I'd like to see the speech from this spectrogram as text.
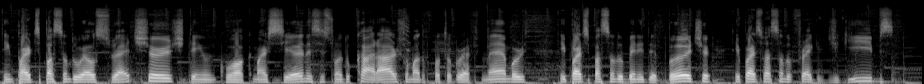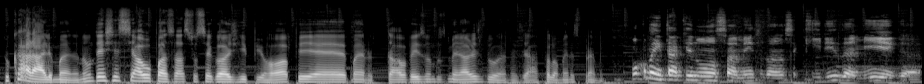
Tem participação do El Sweatshirt, tem o Rock Marciano, esse som é do caralho, chamado Photograph Memory. Tem participação do Benny the Butcher, tem participação do Frank de Gibbs. Do caralho, mano. Não deixa esse álbum passar se você gosta de hip hop. É, mano, talvez um dos melhores do ano já, pelo menos para mim. Vou comentar aqui no lançamento da nossa querida amiga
